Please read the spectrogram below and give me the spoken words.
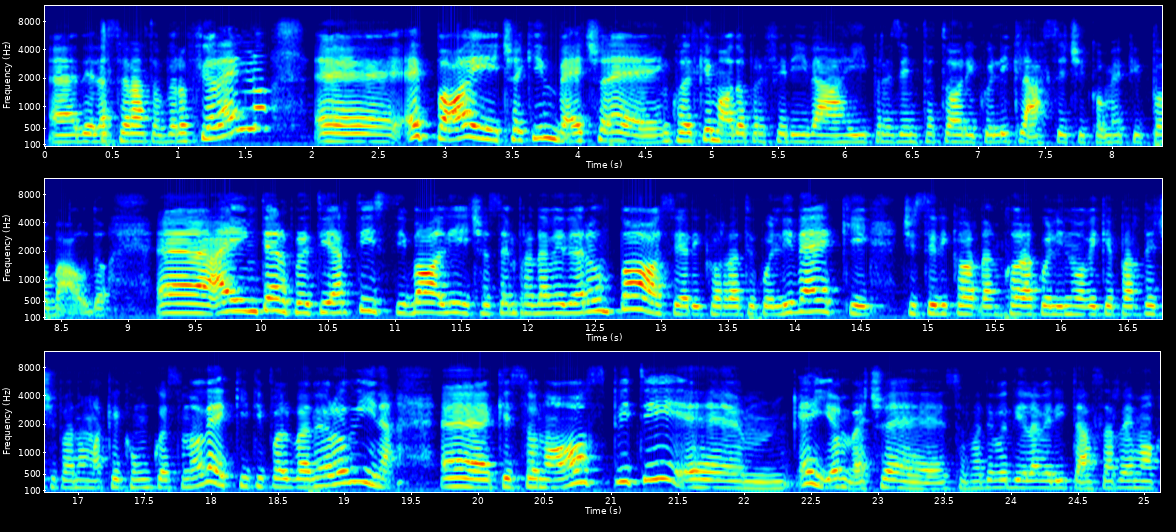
eh, della serata, ovvero Fiorello, eh, e poi c'è chi invece in qualche modo preferiva i presentatori, quelli classici come Pippo Baudo. Eh, ai interpreti artisti, boh, lì c'è sempre da vedere un po', si è ricordati quelli vecchi, ci si ricorda ancora quelli nuovi che partecipano ma che comunque sono vecchi, tipo Albano e Romina, eh, che sono ospiti, ehm, e io invece, insomma, devo dire la verità, Sanremo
